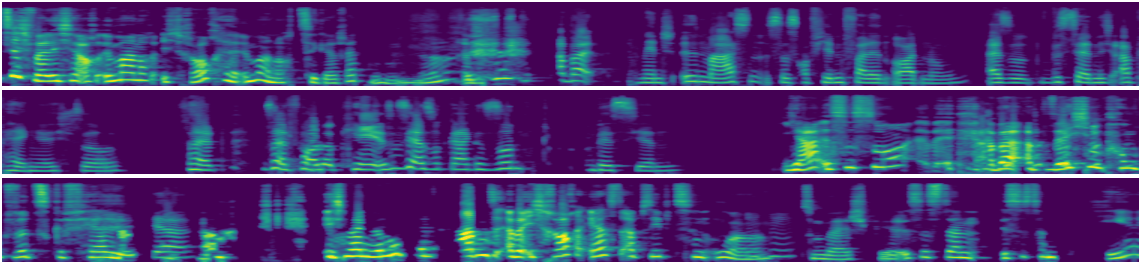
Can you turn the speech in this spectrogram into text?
witzig, weil ich ja auch immer noch, ich rauche ja immer noch Zigaretten. Ne? Also, Aber Mensch, in Maßen ist es auf jeden Fall in Ordnung. Also du bist ja nicht abhängig. So. Ist halt, ist halt voll okay. Es ist ja sogar gesund ein bisschen. Ja, ist es so? Aber ab welchem Punkt wird es gefährlich? Ja. Ich meine, wenn ich jetzt abends, aber ich rauche erst ab 17 Uhr mhm. zum Beispiel. Ist es dann, ist es dann okay?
